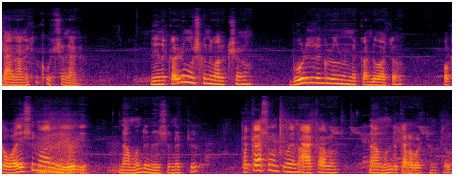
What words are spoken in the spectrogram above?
ధ్యానానికి కూర్చున్నాను. నేను కళ్ళు మూసుకున్న మరుక్షణం బూడిద రంగులో ఉన్న కండువాతో ఒక వయసు మారిన యోగి నా ముందు నిలుచున్నట్టు ప్రకాశవంతమైన ఆకారం నా ముందు కనబడటంతో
